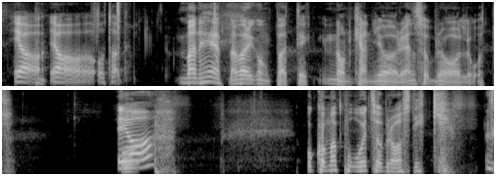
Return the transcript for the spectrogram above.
Ja, jag och Todd. Man häpnar varje gång på att det, någon kan göra en så bra låt. Ja, Och komma på ett så bra stick.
